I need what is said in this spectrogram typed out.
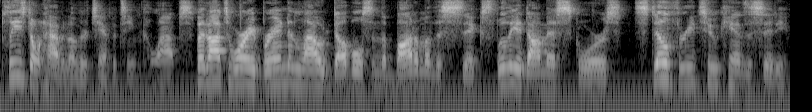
Please don't have another Tampa team collapse. But not to worry, Brandon Lowe doubles in the bottom of the sixth. Willy Adames scores. Still 3-2 Kansas City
